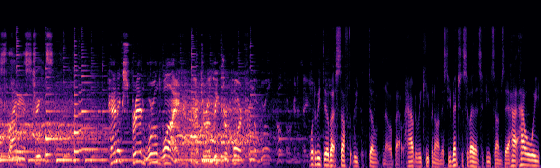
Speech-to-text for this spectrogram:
bodies lining the streets. Panic spread worldwide after a leaked report from the World Health Organization. What do we do about stuff that we don't know about? How do we keep an eye on this? You mentioned surveillance a few times there. How, how are we?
